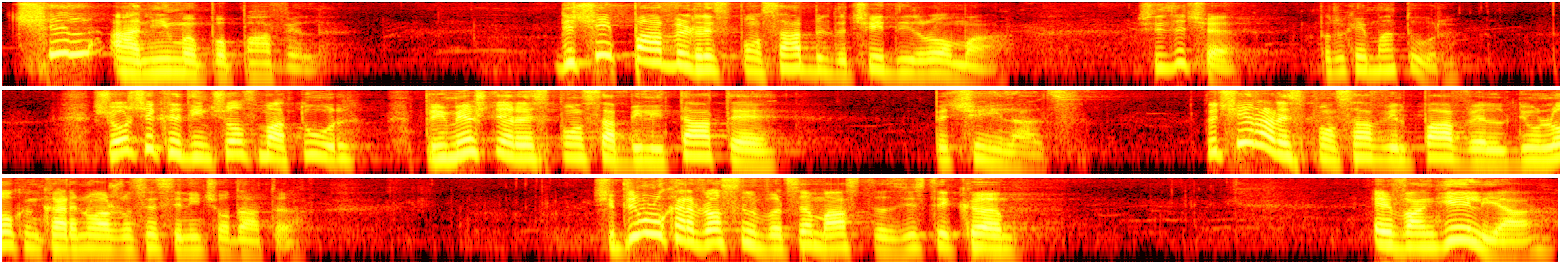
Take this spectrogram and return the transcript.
Ce-l animă pe Pavel? De ce e Pavel responsabil de cei din Roma? Și de ce? Pentru că e matur. Și orice credincios matur primește responsabilitate pe ceilalți. De ce era responsabil Pavel de un loc în care nu ajunsese niciodată? Și primul lucru care vreau să învățăm astăzi este că Evanghelia,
